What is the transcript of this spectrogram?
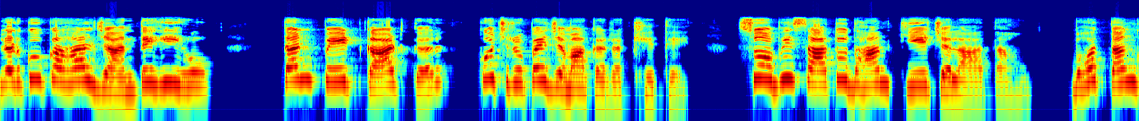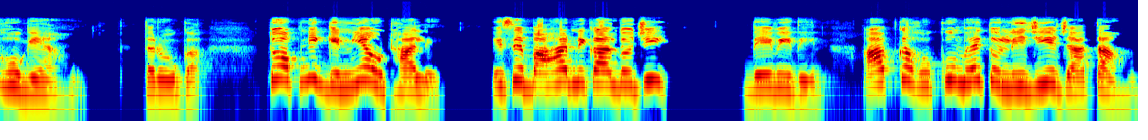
लड़कों का हाल जानते ही हो। तन पेट काट कर कुछ रुपए जमा कर रखे थे। सो अभी सातों धाम किए चला आता हूँ, बहुत तंग हो गया हूँ। दरोगा तो अपनी गिनिया उठा ले, इसे बाहर निकाल दो जी। देवी दीन, आपका हुक्म है तो लीजिए जाता हूँ।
